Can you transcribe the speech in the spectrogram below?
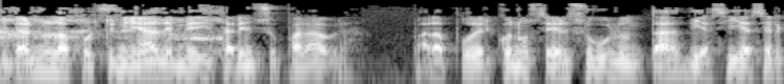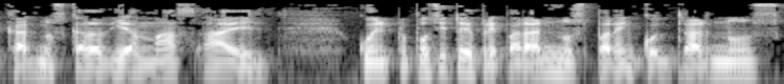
y darnos la oportunidad de meditar en su palabra para poder conocer su voluntad y así acercarnos cada día más a Él, con el propósito de prepararnos para encontrarnos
